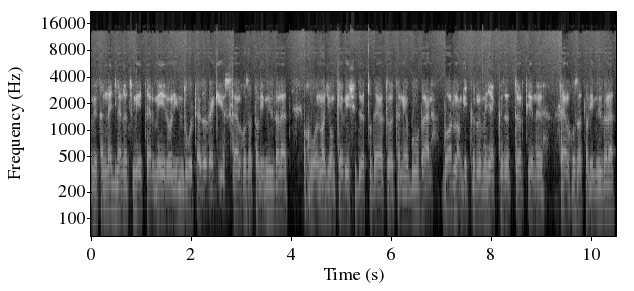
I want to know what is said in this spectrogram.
miután 45 méter mélyről indult ez az egész felhozatali művelet, ahol nagyon kevés időt tud eltölteni a búvár, barlangi körülmények között történő felhozatali művelet,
